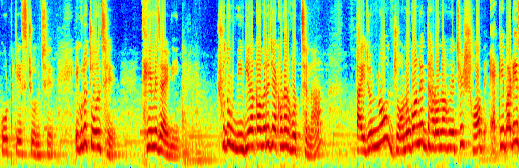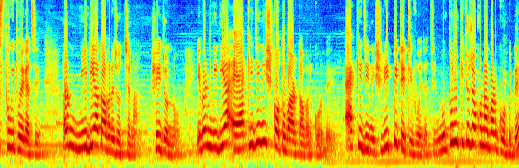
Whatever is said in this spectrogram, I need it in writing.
কোর্ট কেস চলছে। এগুলো চলছে, থেমে যায়নি। শুধু মিডিয়া কাভারেজ এখন আর হচ্ছে না তাই জন্য জনগণের ধারণা হয়েছে সব একেবারেই স্থগিত হয়ে গেছে। কারণ মিডিয়া কাভারেজ হচ্ছে না, সেই জন্য। এবার মিডিয়া একই জিনিস কতবার কাভার করবে? একই জিনিস রিপিটেটিভ হয়ে যাচ্ছে। নতুন কিছু যখন আবার ঘটবে,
